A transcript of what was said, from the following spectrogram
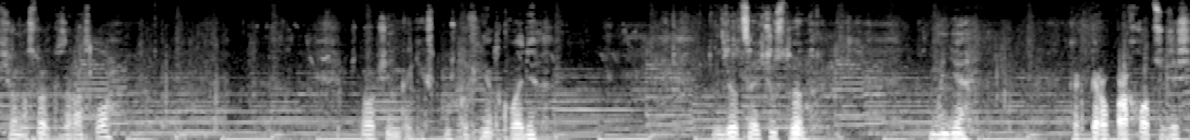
Все настолько заросло, что вообще никаких спусков нет к воде. Придется, я чувствую, мне, как первопроходцу здесь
